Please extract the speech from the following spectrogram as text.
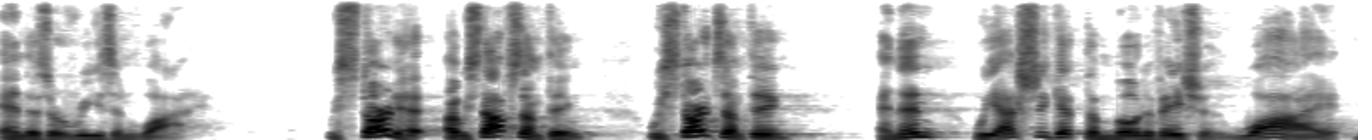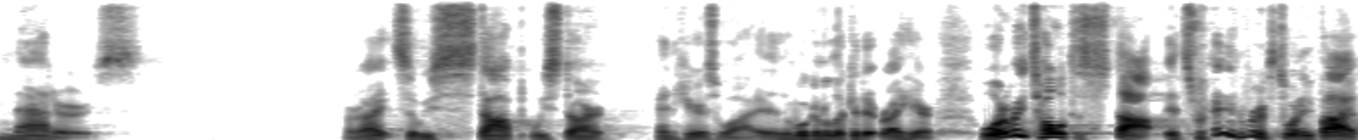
and there's a reason why. We start it, uh, we stop something, we start something, and then we actually get the motivation. Why matters. All right? So we stop, we start, and here's why. And we're going to look at it right here. What are we told to stop? It's right in verse 25.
